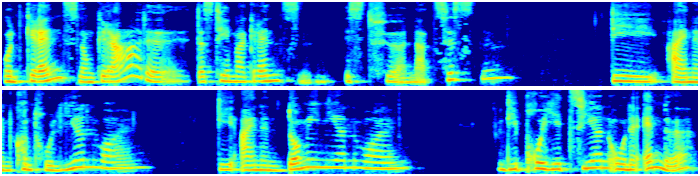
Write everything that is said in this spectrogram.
Und Grenzen und gerade das Thema Grenzen ist für Narzissten, die einen kontrollieren wollen, die einen dominieren wollen, die projizieren ohne Ende.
